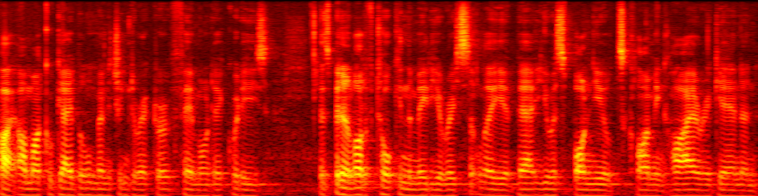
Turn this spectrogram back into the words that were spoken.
Hi, I'm Michael Gable, Managing Director at Fairmont Equities. There's been a lot of talk in the media recently about US bond yields climbing higher again and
